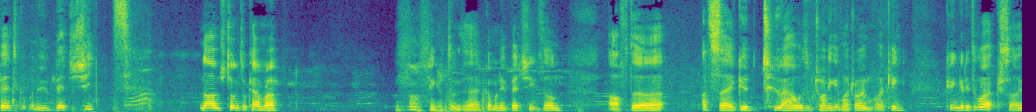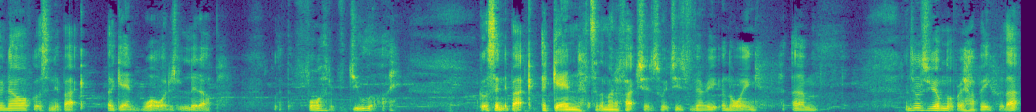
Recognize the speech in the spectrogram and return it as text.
bed. Got my new bed sheets. No, I'm just talking to a camera. I think I'm talking to her. Got my new bed sheets on. After, I'd say, a good two hours of trying to get my drone working. Couldn't get it to work, so now I've got to send it back again. Whoa, I just lit up. Like the 4th of July. Got to send it back again to the manufacturers, which is very annoying. Um, and to be honest with you, I'm not very happy with that.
